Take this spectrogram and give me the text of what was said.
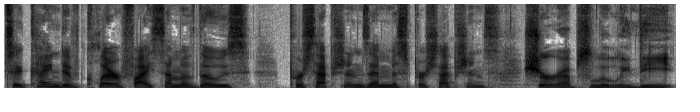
to kind of clarify some of those perceptions and misperceptions? Sure, absolutely. The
